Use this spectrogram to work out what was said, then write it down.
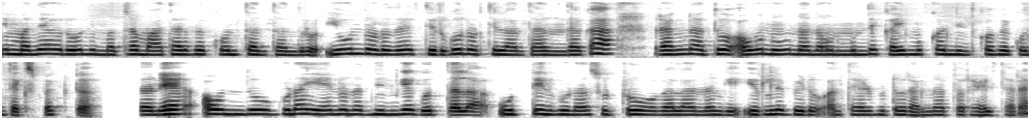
ನಿಮ್ಮ ಮನೆಯವರು ನಿಮ್ಮ ಹತ್ರ ಮಾತಾಡಬೇಕು ಅಂತಂತಂದರು. ಇವ್ನು ನೋಡಿದ್ರೆ ತಿರುಗೂ ನೋಡ್ತಿಲ್ಲ ಅಂತ ಅಂದಾಗ ರಂಗನಾಥ್, ಅವನು, ನಾನು ಅವ್ನ ಮುಂದೆ ಕೈ ಮುಕ್ಕೊಂಡು ನಿಂತ್ಕೋಬೇಕು ಅಂತ ಎಕ್ಸ್ಪೆಕ್ಟ್ ನಾನೇ ಅವನದು ಗುಣ ಏನು ಅನ್ನೋದು ನಿನಗೆ ಗೊತ್ತಲ್ಲ. ಹುಟ್ಟಿದ ಗುಣ ಸುಟ್ಟರು ಹೋಗಲ್ಲ ನನಗೆ ಇರಲಿ ಬಿಡು ಅಂತ ಹೇಳ್ಬಿಟ್ಟು ರಂಗನಾಥ್ ಅವ್ರು ಹೇಳ್ತಾರೆ.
